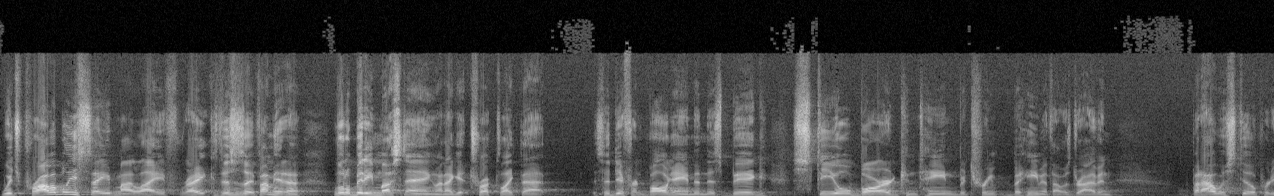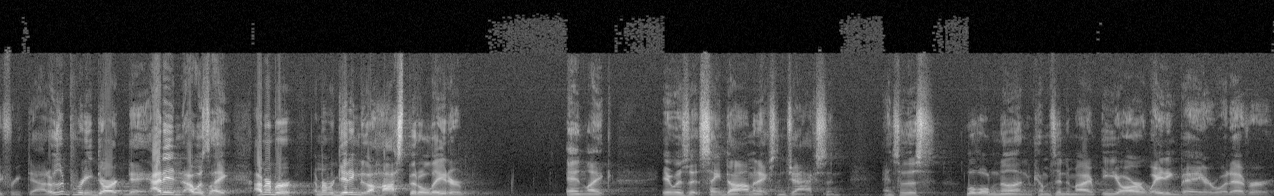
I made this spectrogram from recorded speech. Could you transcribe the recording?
which probably saved my life right? Because this is if i'm hitting a little bitty mustang when i get trucked like that it's a different ballgame than this big steel barred contained behemoth i was driving. But i was still pretty freaked out. It was a pretty dark day. I didn't i was like i remember i remember getting to the hospital later and like it was at st dominic's in jackson. And so this little nun comes into my ER waiting bay or whatever,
